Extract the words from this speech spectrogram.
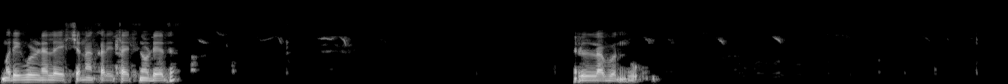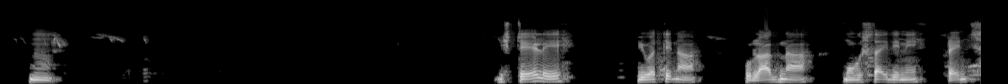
ಮರಿಗಳನ್ನೆಲ್ಲ ಎಷ್ಟು ಚೆನ್ನಾಗಿ ಕರಿತೈತೆ ನೋಡಿ ಅದು. ಎಲ್ಲ ಬಂದ್ವು. ಹ್ಮ್. ಇಷ್ಟ ಹೇಳಿ ಇವತ್ತಿನ ವ್ಲಾಗ್ನ ಮುಗಿಸ್ತಾ ಇದ್ದೀನಿ ಫ್ರೆಂಡ್ಸ್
